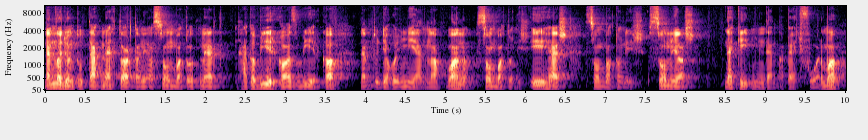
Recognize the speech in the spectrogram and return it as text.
nem nagyon tudták megtartani a szombatot, mert hát a birka az birka, nem tudja, hogy milyen nap van, szombaton is éhes, szombaton is szomjas, neki minden nap egyforma,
